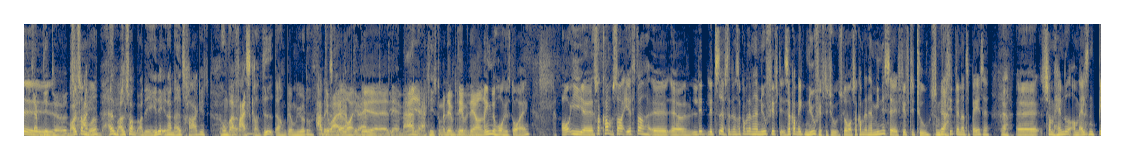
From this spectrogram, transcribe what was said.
øh, Jamen, det er øh, voldsom tragi- måde. Meget voldsomt, og det ene ender meget tragisk. Hun var faktisk gravid, da hun blev myrdet. Jamen, det var- jamen, løgn. det er- det er en meget mærkelig historie. Men det, det, det er en rimelig hård historie, ikke? Og i, øh, så kom så efter, øh, øh, lidt, lidt tid efter den, så kom den her New 50, så kom ikke New 52, slå over, så kom den her miniserie 52, som ja. Vi tit vender tilbage til, Ja. øh, som handlede om alle sådan B,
